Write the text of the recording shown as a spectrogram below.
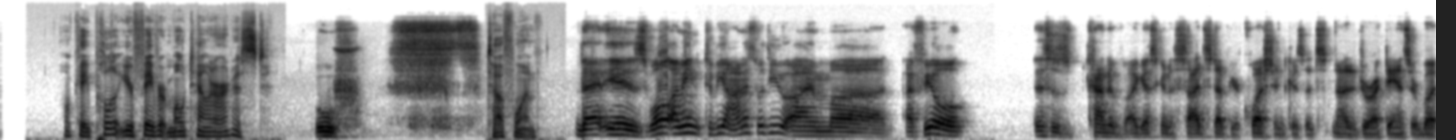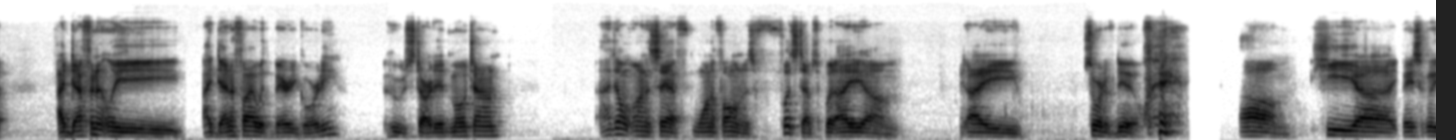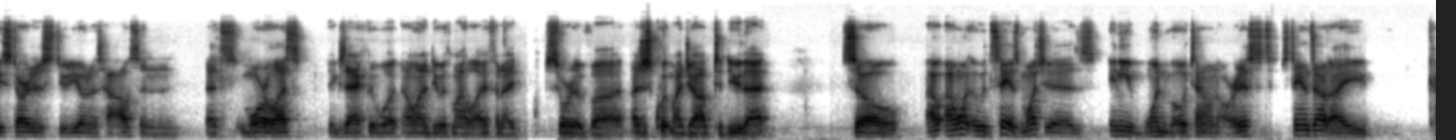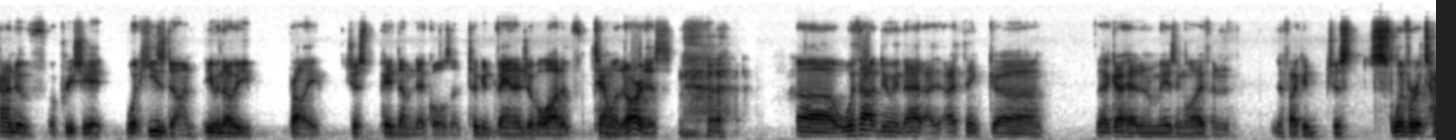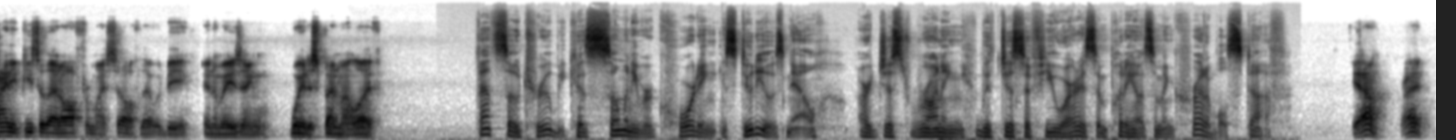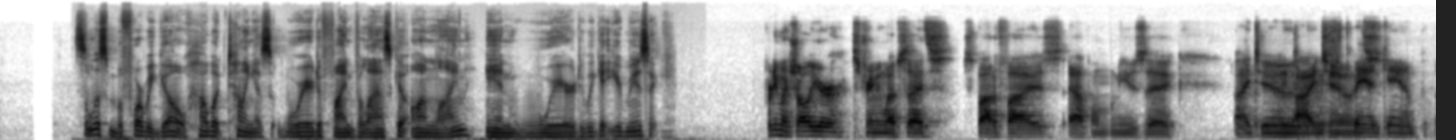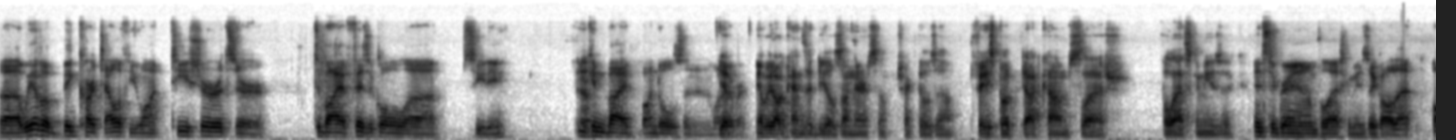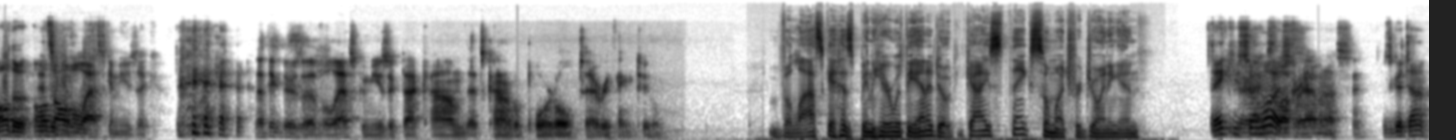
Okay, pull out your favorite Motown artist. Oof. Tough one. That is well. I mean, to be honest with you, I'm. Uh, I feel this is kind of, I guess, going to sidestep your question because it's not a direct answer. But I definitely identify with Berry Gordy, who started Motown. I don't want to say I want to follow in his footsteps, but I, um, I sort of do. um, he uh, basically started a studio in his house, and that's more or less exactly what I want to do with my life. And I sort of, uh, I just quit my job to do that. So I, I, want, I would say as much as any one Motown artist stands out, I kind of appreciate what he's done, even though he probably just paid them nickels and took advantage of a lot of talented artists. uh, without doing that, I, I think uh, that guy had an amazing life, and if I could just sliver a tiny piece of that off for myself, that would be an amazing way to spend my life. That's so true because so many recording studios now are just running with just a few artists and putting out some incredible stuff. Yeah, right. So, listen, before we go, how about telling us where to find Valaska online and where do we get your music? Pretty much all your streaming websites Spotify's, Apple Music, iTunes, iTunes, Bandcamp. Uh, we have a big cartel if you want t shirts or to buy a physical uh, CD. You can buy bundles and whatever. Yep. Yeah, we have all kinds of deals on there, so check those out. Facebook.com slash Valaska Music. Instagram, Valaska Music, all that. All the all it's the all Valaska Music. I think there's a ValaskaMusic.com that's kind of a portal to everything too. Valaska has been here with the antidote. Guys, thanks so much for joining in. Thank you so much. for having us. It was a good time.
